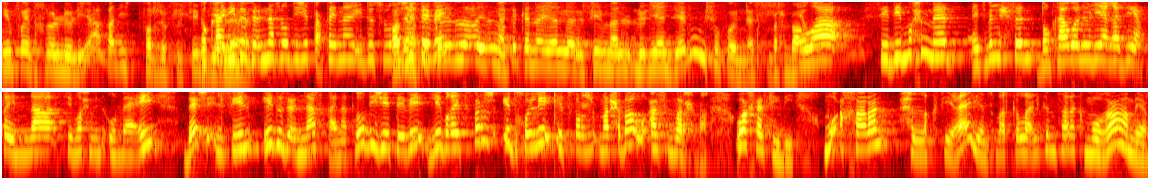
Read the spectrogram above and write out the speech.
on voit يدخلوا le lien غادي يتفرجوا في الفيلم donc غادي يدوز عندنا في لوديجي تعطينا يدوز في لوديجي تي في؟ نعطيك انايا الفيلم le lien ديالو ونشوفوه الناس مرحبا ايوا سيدي محمد عيت الحسن. donc ها هو le غادي يعطيه لنا سي محمد اماعي باش الفيلم يدوز عندنا في قناة لو دي جي تي في اللي بغى يتفرج يدخل لي يتفرج. مرحبا وألف مرحبا. واخا سيدي مؤخرا حلقتي عاليا. تبارك الله عليك انت راك مغامر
